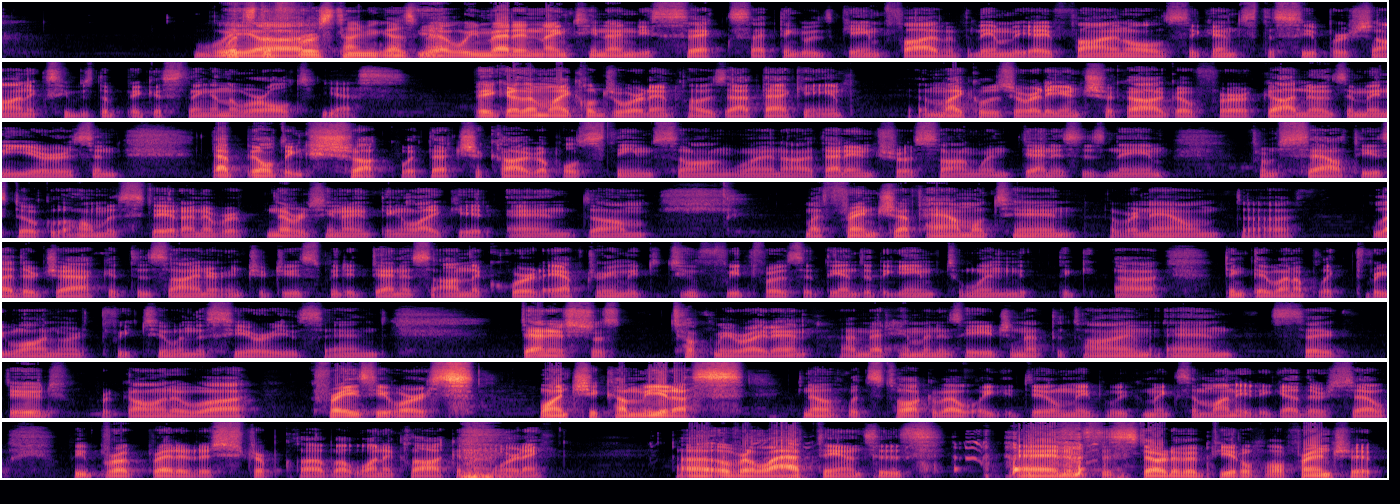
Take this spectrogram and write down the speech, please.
What's the uh, first time you guys met? Yeah, we met in 1996. I think it was Game Five of the NBA Finals against the Supersonics. He was the biggest thing in the world, yes. bigger than Michael Jordan. I was at that game. Michael was already in Chicago for God knows how many years, and that building shook with that Chicago Bulls theme song when uh, that intro song when Dennis's name from Southeast Oklahoma State. I never never seen anything like it. And um, my friend Jeff Hamilton, a renowned uh, leather jacket designer, introduced me to Dennis on the court after he made two free throws at the end of the game to win. The, uh, I think they went up like three one or three two in the series, and Dennis just took me right in. I met him and his agent at the time, and said, "Dude, we're going to uh, Crazy Horse. Why don't you come meet us? You know, let's talk about what you do. Maybe we can make some money together." So we broke bread at a strip club at one o'clock in the morning uh, over lap dances, and it was the start of a beautiful friendship.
